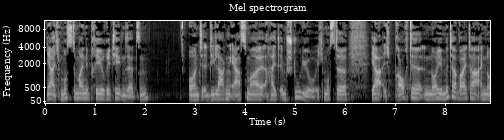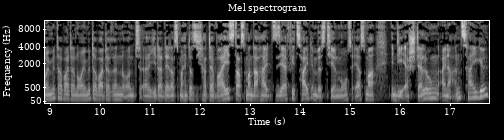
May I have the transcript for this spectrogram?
ja, ich musste meine Prioritäten setzen. Und die lagen erstmal halt im Studio. Ich musste, ja, ich brauchte neue Mitarbeiter, einen neuen Mitarbeiter, neue Mitarbeiterin und äh, jeder, der das mal hinter sich hat, der weiß, dass man da halt sehr viel Zeit investieren muss. Erstmal in die Erstellung einer Anzeige,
